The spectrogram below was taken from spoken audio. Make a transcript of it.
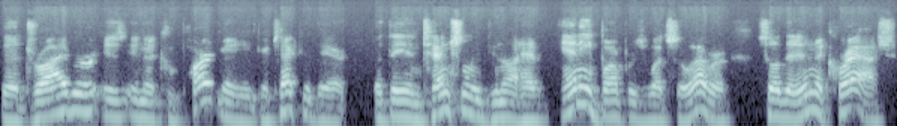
The driver is in a compartment and protected there, but they intentionally do not have any bumpers whatsoever, so that in a crash,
